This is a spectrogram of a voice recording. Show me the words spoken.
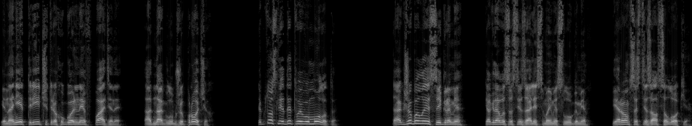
и на ней три четырехугольные впадины, одна глубже прочих. Так кто следы твоего молота? Так же было и с играми, когда вы состязались с моими слугами. Первым состязался Локи.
